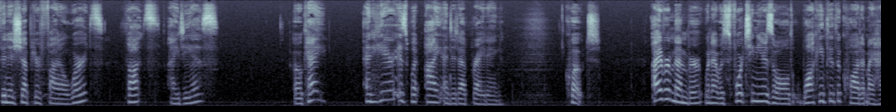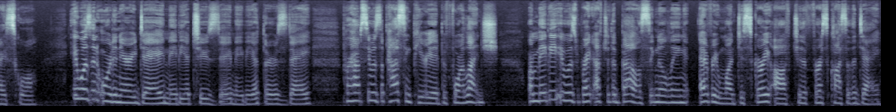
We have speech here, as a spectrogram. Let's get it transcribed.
Finish up your final words, thoughts, ideas? Okay, and here is what I ended up writing. Quote, I remember when I was 14 years old walking through the quad at my high school. It was an ordinary day, maybe a Tuesday, maybe a Thursday. Perhaps it was a passing period before lunch. Or maybe it was right after the bell signaling everyone to scurry off to the first class of the day.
